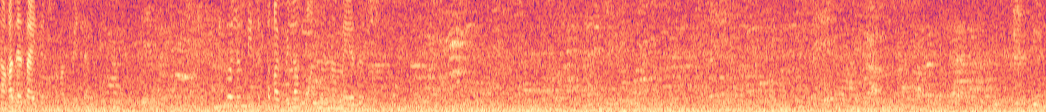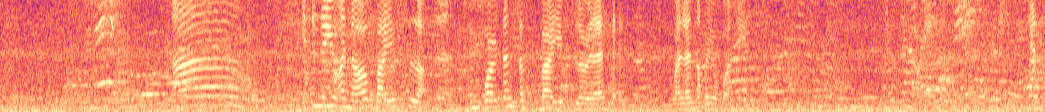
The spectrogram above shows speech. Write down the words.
Nakada tayo dun sa kabila. Hindi ko alam dito sa kabila kung ano na meron. eh. Ah, ito ano, bioflo importance of biofluorescence. Wala na kayo kung ano yun. Ano?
